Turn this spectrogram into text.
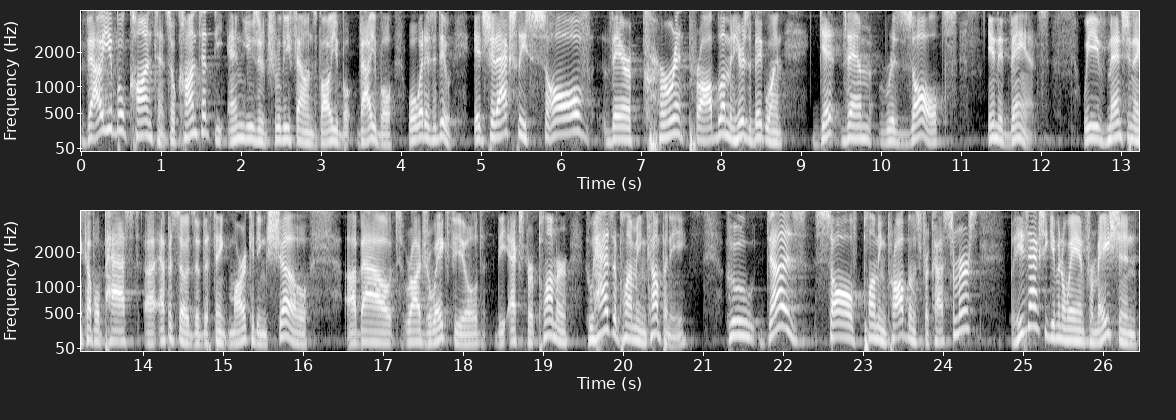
Valuable content. So content the end user truly finds valuable valuable. Well, what does it do? It should actually solve their current problem. And here's a big one: get them results in advance. We've mentioned in a couple past uh, episodes of the Think Marketing show about Roger Wakefield, the expert plumber, who has a plumbing company who does solve plumbing problems for customers, but he's actually giving away information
